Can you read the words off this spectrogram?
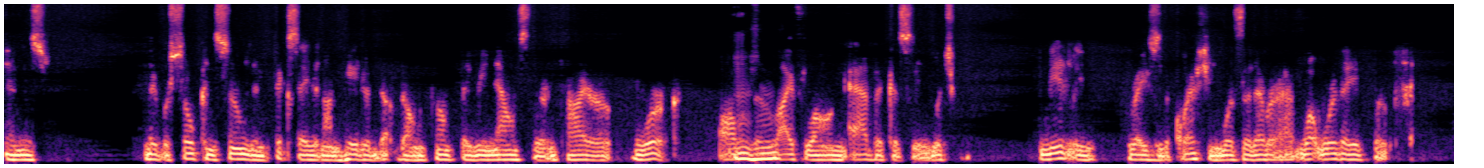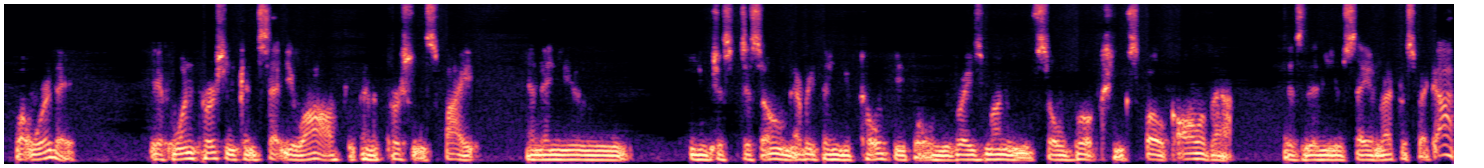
in this, they were so consumed and fixated on hated Donald Trump, they renounced their entire work, all of their lifelong advocacy, which immediately raises the question: Was it ever? What were they? What were they? If one person can set you off in a person's spite, and then you you just disown everything you've told people. You've raised money, you've sold books, you spoke, all of that is then you say in retrospect, ah,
